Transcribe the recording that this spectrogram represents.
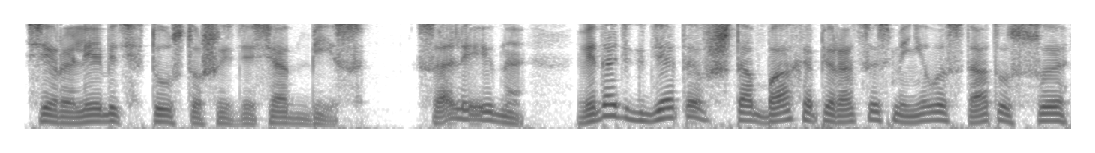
Серый лебедь Ту-160 БИС. Солидно. Видать, где-то в штабах операция сменила статус с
